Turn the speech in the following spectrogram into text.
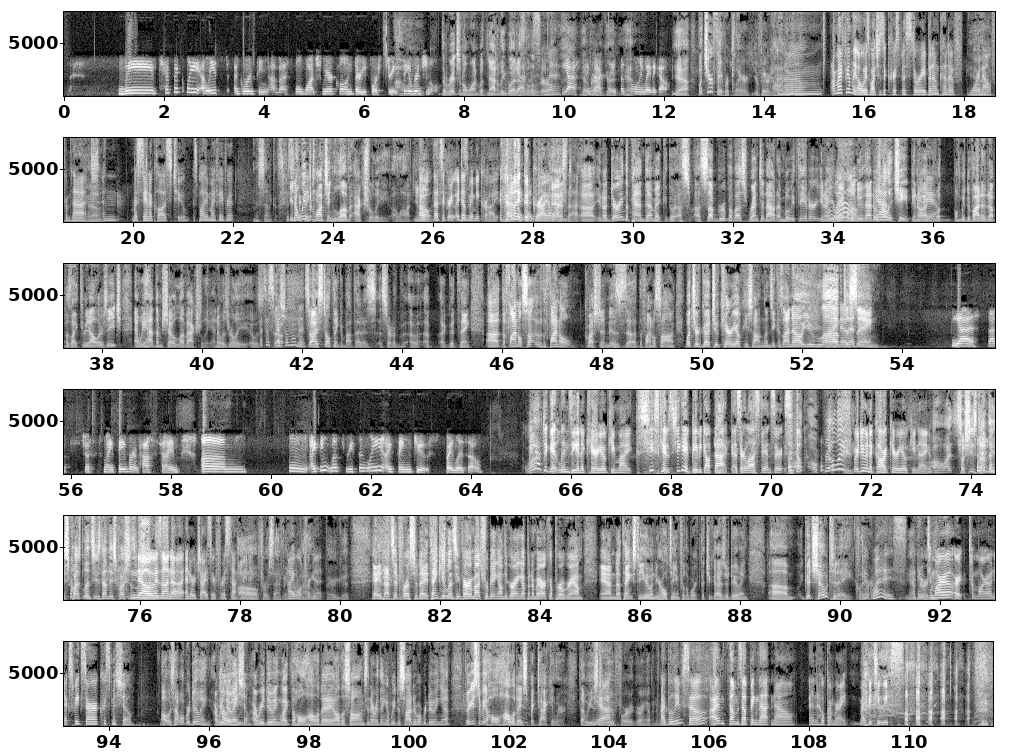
We typically, at least a grouping of us, will watch Miracle on 34th Street, the original. The original one with Natalie Wood as the little girl. Yes, Yeah, exactly. That's Yeah. the only way to go. Yeah. What's your favorite, Claire? Your favorite holiday film? Um, my family always watches A Christmas Story, but I'm kind of worn Yeah. out from that. Yeah. And my Santa Claus too is probably my favorite. Miss Santa Claus. You know, we've been too. watching Love Actually a lot. You know, oh, that's a great. It does make me cry. If I want a a good good cry. I'll watch that. Uh, you know, during the pandemic, the, a, s- a subgroup of us rented out a movie theater. You know, Oh, you were able to do that. It was Yeah. really cheap. You know, Yeah, and yeah. what- when we divided it up, it was like three dollars each, and we had them show Love Actually, and it was really it was That's a so- special moment. So I still think about that as, as sort of a, a, a good thing. Uh, the final so- the final question is uh, the final song. What's your go-to karaoke song, Lindsay? Because I know you love know to this sing. Yes, that's just my favorite pastime. Um, hmm, I think most recently I sang Juice by Lizzo. We have to get Lindsay in a karaoke mic. She gives. She gave "Baby Got Back" as her last answer. So Oh, oh, really? we're doing a car karaoke night. Oh, I, so she's done these questions. Lindsay's done these questions. no, before. it was on a Energizer for a staff Oh, meeting. Oh, for a staff meeting. I won't Wow, forget. Very good. Hey, that's it for us today. Thank you, Lindsay, very much for being on the Growing Up in America program, and uh, thanks to you and your whole team for the work that you guys are doing. Um, good show today, Claire. It was. Yeah, I think good. tomorrow or tomorrow next week's our Christmas show. Oh, is that what we're doing? Are we Holiday doing? show. Are we doing like the whole holiday, all the songs and everything? Have we decided what we're doing yet? There used to be a whole holiday spectacular that we used Yeah. to do for Growing Up in America. I believe so. I'm thumbs upping that now and hope I'm right. Might be two weeks.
